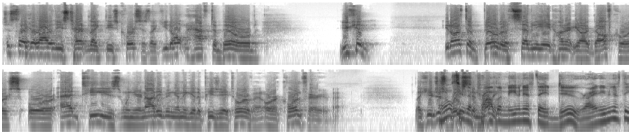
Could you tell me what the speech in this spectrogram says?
just like a lot of these tur- like these courses, like you don't have to build. You could. You don't have to build a 7,800 yard golf course or add tees when you're not even going to get a PGA Tour event or a Korn Ferry event. Like you're just I don't see the problem, money. even if they do, right? Even if the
